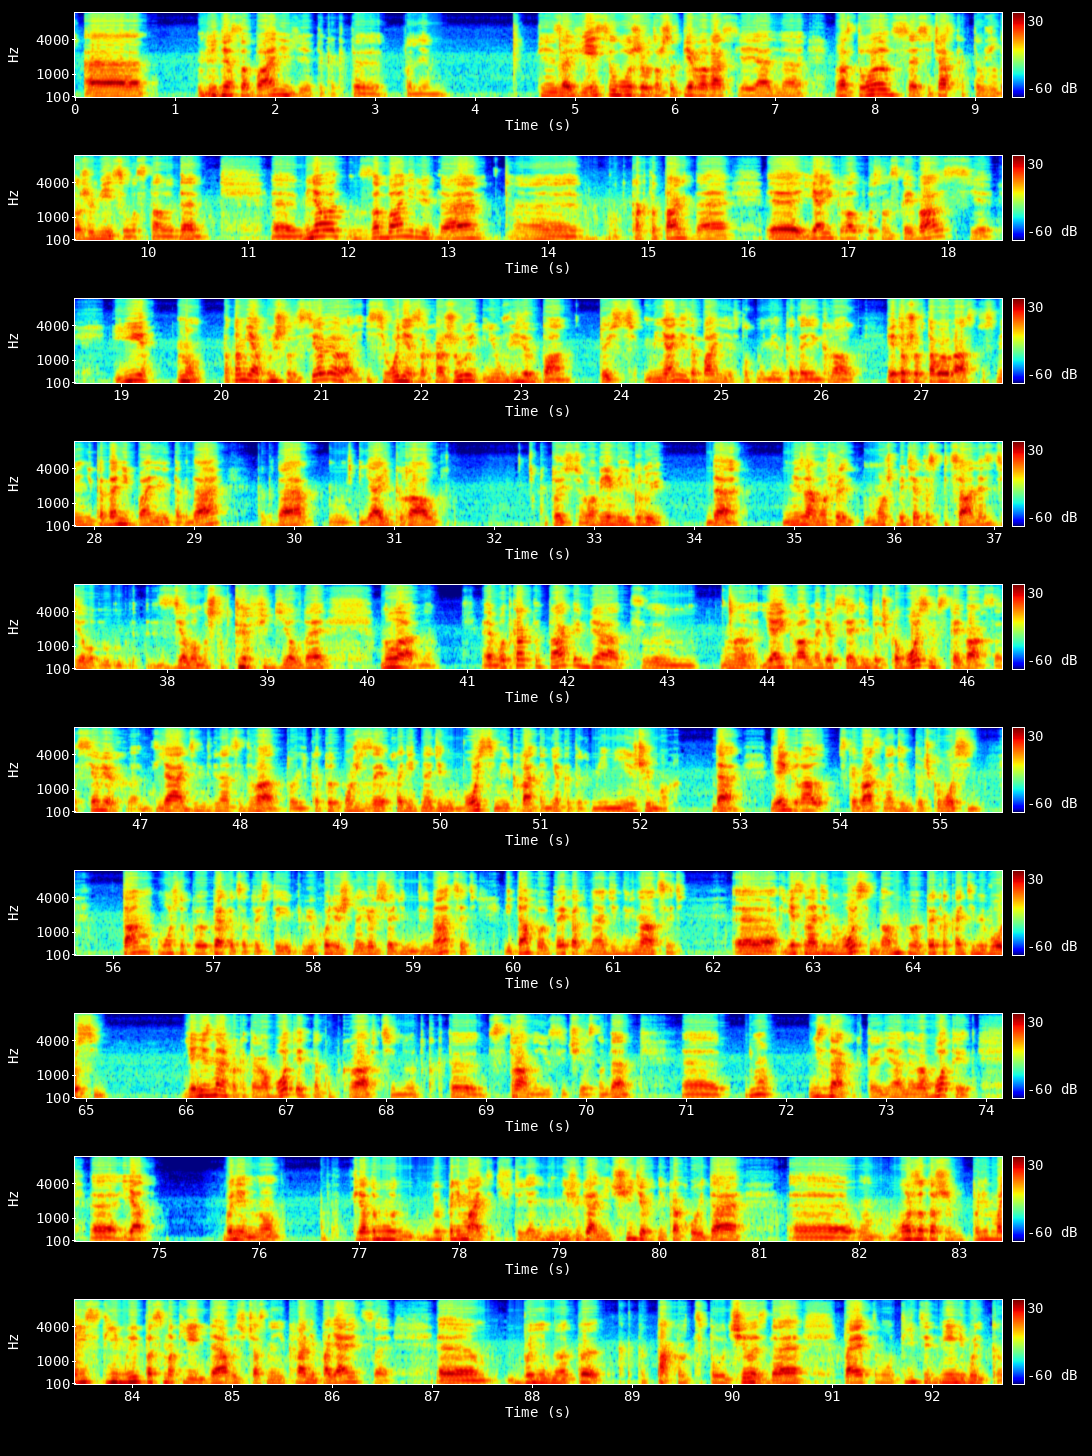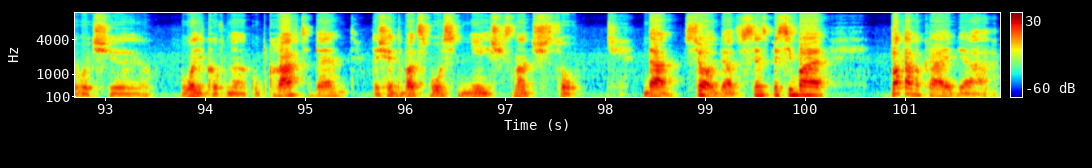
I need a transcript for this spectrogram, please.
Э, меня забанили, это как-то, блин, весело уже, потому что первый раз я реально расстроился, а сейчас как-то уже даже весело стало, да. Э, меня вот забанили, да, э, вот как-то так, да. Я играл просто на Skywars, и, ну, потом я вышел из сервера, и сегодня захожу и увидел бан. То есть меня не забанили в тот момент, когда я играл. Это уже второй раз. То есть меня никогда не банили тогда, когда я играл, то есть во время игры. Да. Не знаю, может быть, может быть это специально сделано, сделано, чтобы ты офигел, да? Ну ладно. Э, вот как-то так, ребят. Эм, э, я играл на версии 1.8 Skywars, сервер для 1.12.2, только тут можно заходить на 1.8 и играть на некоторых мини-режимах. Да, я играл Skywars на 1.8. Там можно PvP-хаться, то есть ты переходишь на версию 1.12, и там PvP как на 1.12. Э, если на 1.8, там PvP как 1.8. Я не знаю, как это работает на Кубкрафте, но это как-то странно, если честно, да. Э, ну, не знаю, как это реально работает. Э, я, блин, ну, я думаю, вы понимаете, что я нифига не читер никакой, да. Можно даже, блин, мои стримы посмотреть, да, вот сейчас на экране появится. Э, блин, ну это как-то так вот получилось, да. Поэтому 30 дней не будет, короче, роликов на Кубкрафте, да. Точнее 28 дней, 16 часов. Да, все, ребят, всем спасибо. Пока-пока, ребят.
